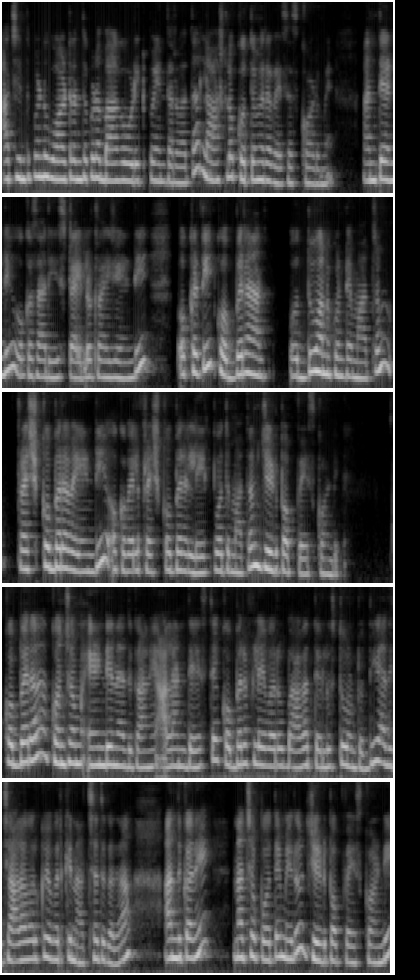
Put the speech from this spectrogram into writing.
ఆ చింతపండు వాటర్ అంతా కూడా బాగా ఉడికిపోయిన తర్వాత లాస్ట్లో కొత్తిమీర వేసేసుకోవడమే. అంతే అండి. ఒకసారి ఈ స్టైల్లో ట్రై చేయండి. ఒకటి కొబ్బరి వద్దు అనుకుంటే మాత్రం ఫ్రెష్ కొబ్బరి వేయండి. ఒకవేళ ఫ్రెష్ కొబ్బరి లేకపోతే మాత్రం జీడిపప్పు వేసుకోండి. కొబ్బరి కొంచెం ఎండినది కానీ అలాంటిది వేస్తే కొబ్బరి ఫ్లేవరు బాగా తెలుస్తూ ఉంటుంది. అది చాలా వరకు ఎవరికి నచ్చదు కదా. అందుకని నచ్చకపోతే మీరు జీడిపప్పు వేసుకోండి.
